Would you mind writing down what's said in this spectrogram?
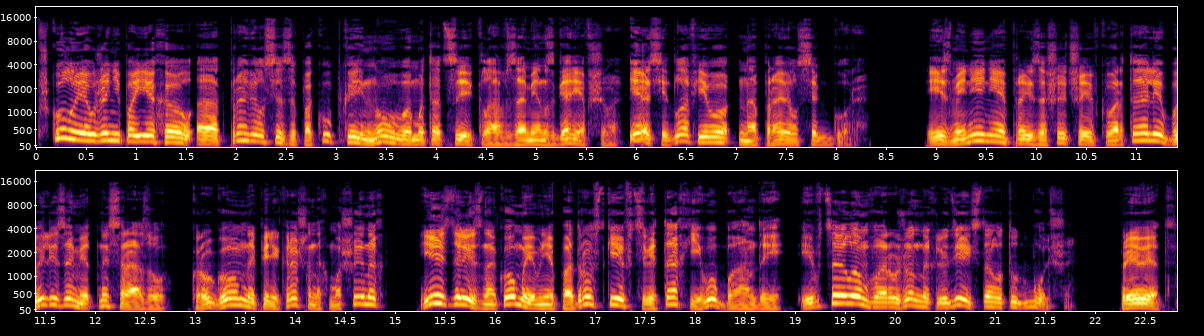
В школу я уже не поехал, а отправился за покупкой нового мотоцикла взамен сгоревшего и, оседлав его, направился к гору. Изменения, произошедшие в квартале, были заметны сразу. Кругом на перекрашенных машинах ездили знакомые мне подростки в цветах его банды, и в целом вооруженных людей стало тут больше. «Привет».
